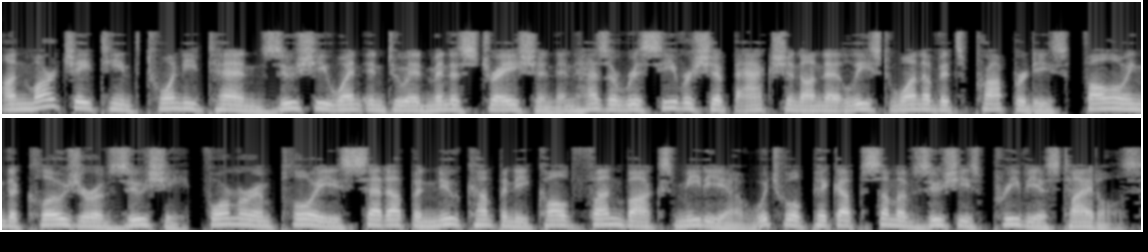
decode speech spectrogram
On March 18, 2010 Zushi went into administration and has a receivership action on at least one of its properties. Following the closure of Zushi, former employees set up a new company called Funbox Media which will pick up some of Zushi's previous titles.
